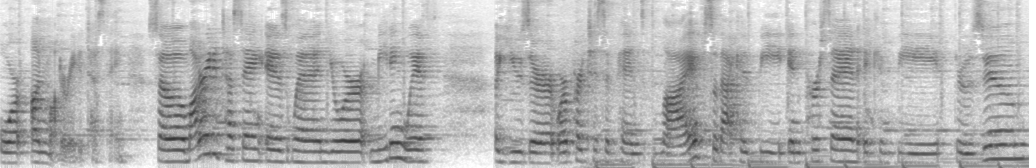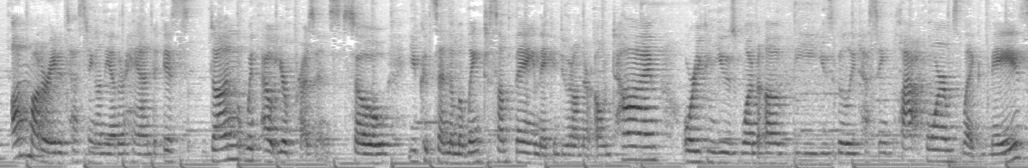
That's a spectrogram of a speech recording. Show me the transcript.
or unmoderated testing. So moderated testing is when you're meeting with a user or a participant live. So that could be in person, it can be through Zoom. Unmoderated testing, on the other hand, is done without your presence. So you could send them a link to something and they can do it on their own time, or you can use one of the usability testing platforms like Maze.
